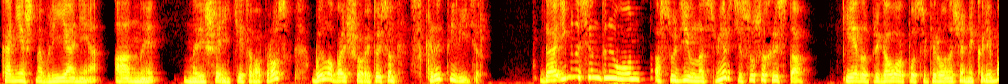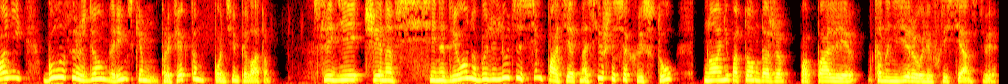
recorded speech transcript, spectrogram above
конечно, влияние Анны на решение каких-то вопросов было большое, то есть он скрытый лидер. Да, именно Синдрион осудил на смерть Иисуса Христа. И этот приговор после первоначальных колебаний был утвержден римским префектом Понтием Пилатом. Среди членов Синедриона были люди с симпатией, относившиеся к Христу, но они потом даже попали, канонизировали в христианстве.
